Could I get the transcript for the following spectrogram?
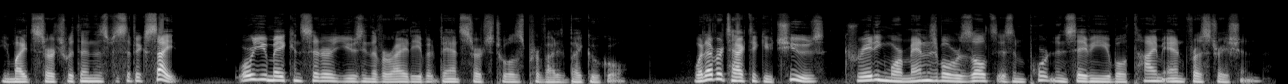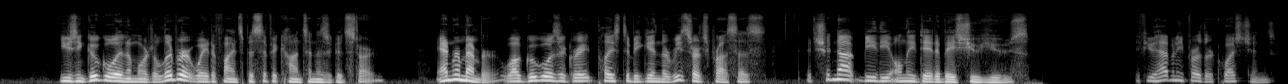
You might search within a specific site, or you may consider using the variety of advanced search tools provided by Google. Whatever tactic you choose, creating more manageable results is important in saving you both time and frustration. Using Google in a more deliberate way to find specific content is a good start. And remember, while Google is a great place to begin the research process, it should not be the only database you use. If you have any further questions,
